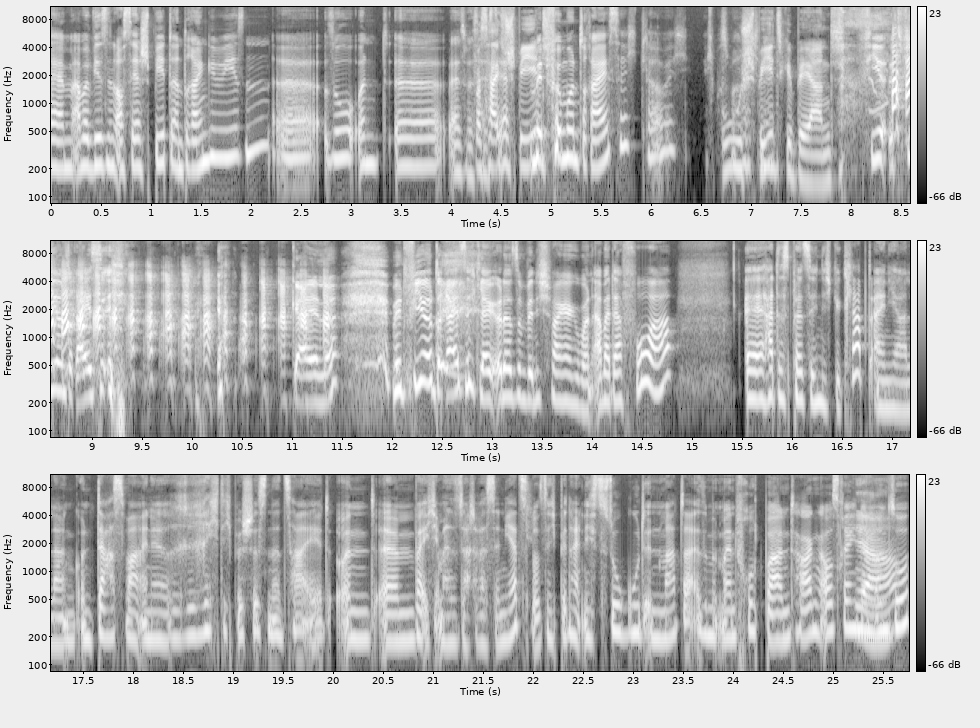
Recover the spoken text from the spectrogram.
Ähm, aber wir sind auch sehr spät dann dran gewesen, äh, so und äh, also was, Was heißt sehr- spät? Mit 35, glaube ich. ich muss Uh, spät gebärend. Vier, 34. Geil, ne? Mit 34 gleich oder so bin ich schwanger geworden. Aber davor äh, hat es plötzlich nicht geklappt, ein Jahr lang. Und das war eine richtig beschissene Zeit. Und ähm, weil ich immer so dachte, was ist denn jetzt los? Ich bin halt nicht so gut in Mathe, also mit meinen fruchtbaren Tagen ausrechnen Ja. und so.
